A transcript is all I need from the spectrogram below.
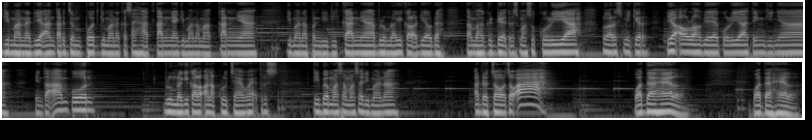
gimana dia antar jemput gimana kesehatannya gimana makannya gimana pendidikannya belum lagi kalau dia udah tambah gede terus masuk kuliah lu harus mikir ya Allah biaya kuliah tingginya minta ampun. Belum lagi kalau anak lu cewek terus tiba masa-masa di mana ada cowok-cowok ah what the hell what the hell.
